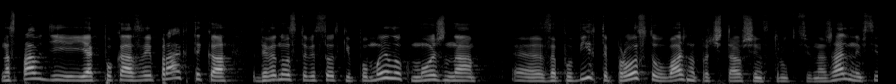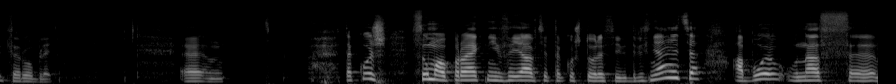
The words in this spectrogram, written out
насправді, як показує практика, 90% помилок можна е, запобігти, просто уважно прочитавши інструкцію. На жаль, не всі це роблять. Також сума у проектній заявці та кошторисі відрізняється, або у нас е,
